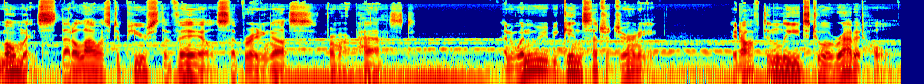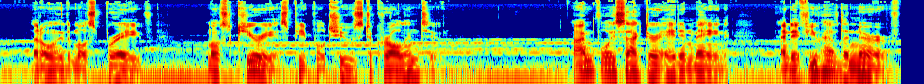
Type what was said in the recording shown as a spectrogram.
moments that allow us to pierce the veil separating us from our past. And when we begin such a journey, it often leads to a rabbit hole that only the most brave, most curious people choose to crawl into. I'm voice actor Aidan Main, and if you have the nerve,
